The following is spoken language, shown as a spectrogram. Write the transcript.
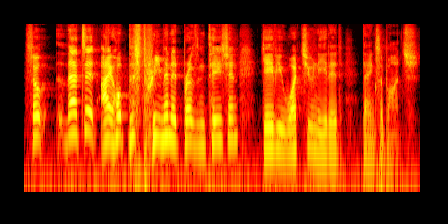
So that's it. I hope this three minute presentation gave you what you needed. Thanks a bunch.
